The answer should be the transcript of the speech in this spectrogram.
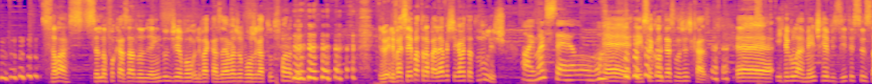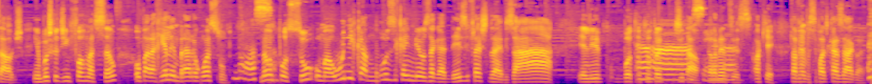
Sei lá, se ele não for casado ainda, um dia vão- ele vai casar e vão jogar tudo fora dele. ele, ele vai sair pra trabalhar, vai chegar e vai estar tudo no lixo. Ai, Marcelo. É, é isso que acontece quando a gente casa. É, e regularmente revisita esses áudios em busca de informação ou para relembrar algum assunto. Nossa. Não possuo uma única música em meus HDs e flash drives. Ah, ele botou tudo pra Ah, digital, sim, pelo menos isso. Ok, tá vendo? Você pode casar agora.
